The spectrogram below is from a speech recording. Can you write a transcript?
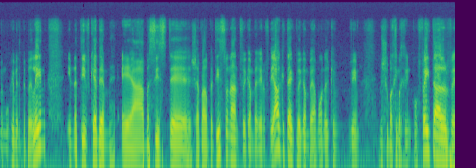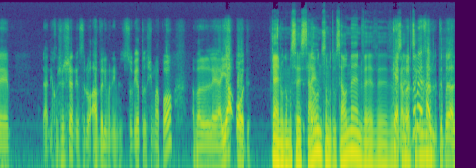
ממוקמת בברלין, עם נתיב קדם, אה, הבסיסט שעבר ב-Dissonant, וגם ב-Rain of the Architect, וגם בהמון הרכבים משובחים אחרים כמו פייטל, ואני חושב שאני עושה לו עוול אם אני סוגר את הרשימה פה, אבל היה עוד. כן, הוא גם עושה סאונד, זאת אומרת, הוא סאונדמן, ו... ו- כן, ועושה- אבל גם- לך על לדבר על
